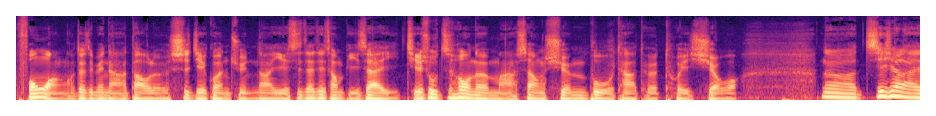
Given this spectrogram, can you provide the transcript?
封王哦，在这边拿到了世界冠军。那也是在这场比赛结束之后呢，马上宣布他的退休哦。那接下来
